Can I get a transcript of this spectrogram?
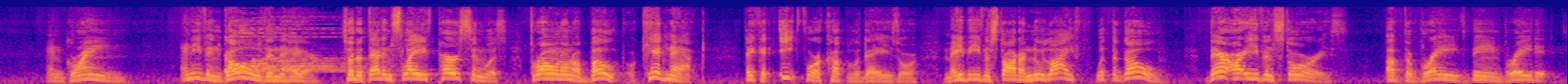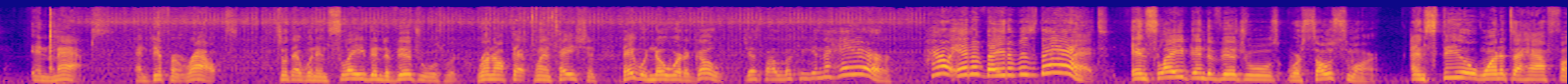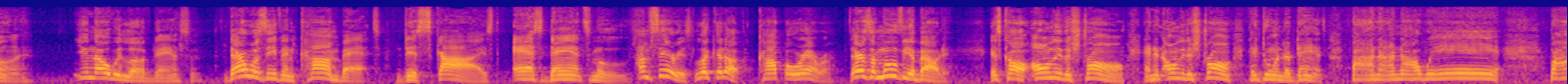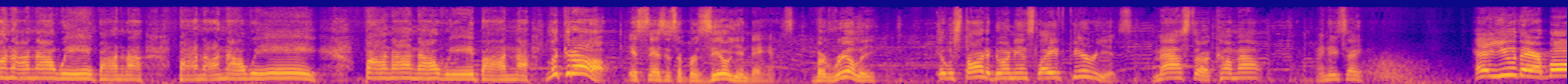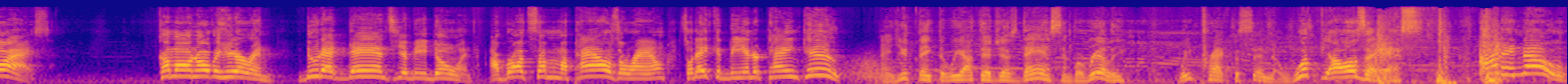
and grain and even gold in the hair so that that enslaved person was thrown on a boat or kidnapped. They could eat for a couple of days or maybe even start a new life with the gold. There are even stories of the braids being braided in maps and different routes so that when enslaved individuals would run off that plantation, they would know where to go just by looking in the hair. How innovative is that? Enslaved individuals were so smart and still wanted to have fun. You know we love dancing. There was even combat disguised as dance moves. I'm serious, look it up. Capoeira. There's a movie about it. It's called Only the Strong. And in Only the Strong, they're doing their dance. Banana way. Banana way, banana, banana way, banana way, banana. Look it up. It says it's a Brazilian dance, but really, it was started during the enslaved periods. Master would come out and he'd say, Hey, you there, boys. Come on over here and do that dance you be doing. I brought some of my pals around so they could be entertained too. And you think that we out there just dancing, but really, we practicing to whoop y'all's ass. I didn't know.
